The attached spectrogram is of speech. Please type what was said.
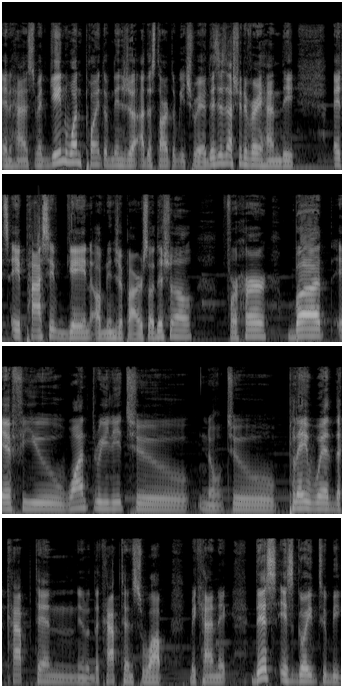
enhancement. Gain one point of ninja at the start of each wave. This is actually very handy. It's a passive gain of ninja power. So additional for her. But if you want really to, you know, to play with the captain, you know, the captain swap mechanic, this is going to be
